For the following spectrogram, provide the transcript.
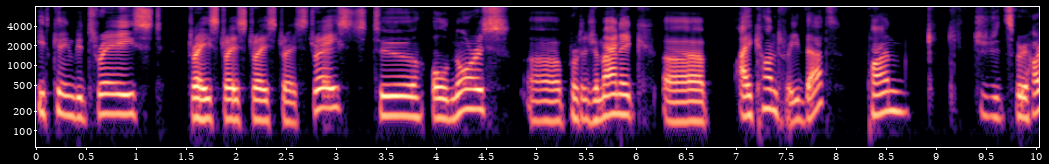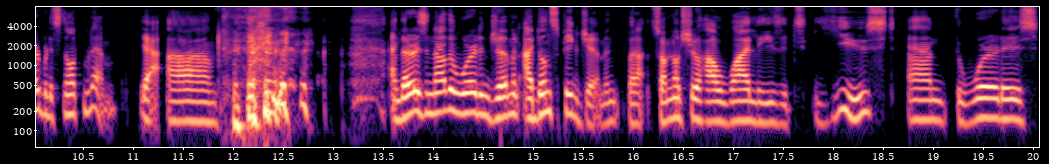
it can be traced, traced, traced, traced, traced, traced to Old Norse, uh, Proto-Germanic. Uh, I can't read that. Pan, it's very hard, but it's not mem. Yeah. Um, and there is another word in German. I don't speak German, but so I'm not sure how widely is it used. And the word is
